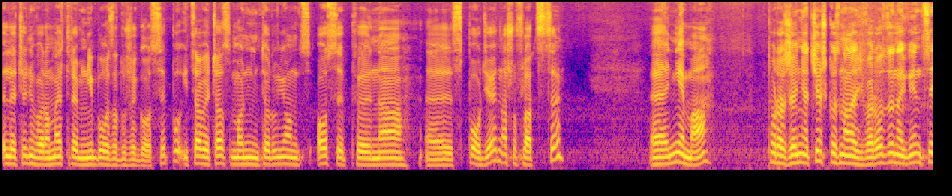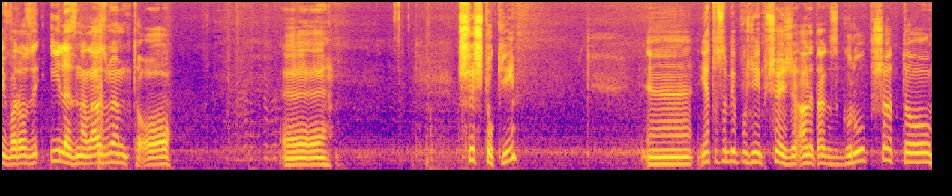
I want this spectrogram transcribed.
leczeniu warometrem nie było za dużego osypu i cały czas monitorując osyp na e, spodzie, na szufladce e, nie ma porażenia. Ciężko znaleźć warozę. Najwięcej warozy ile znalazłem to e, trzy sztuki. Ja to sobie później przejrzę, ale tak z grubsza to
